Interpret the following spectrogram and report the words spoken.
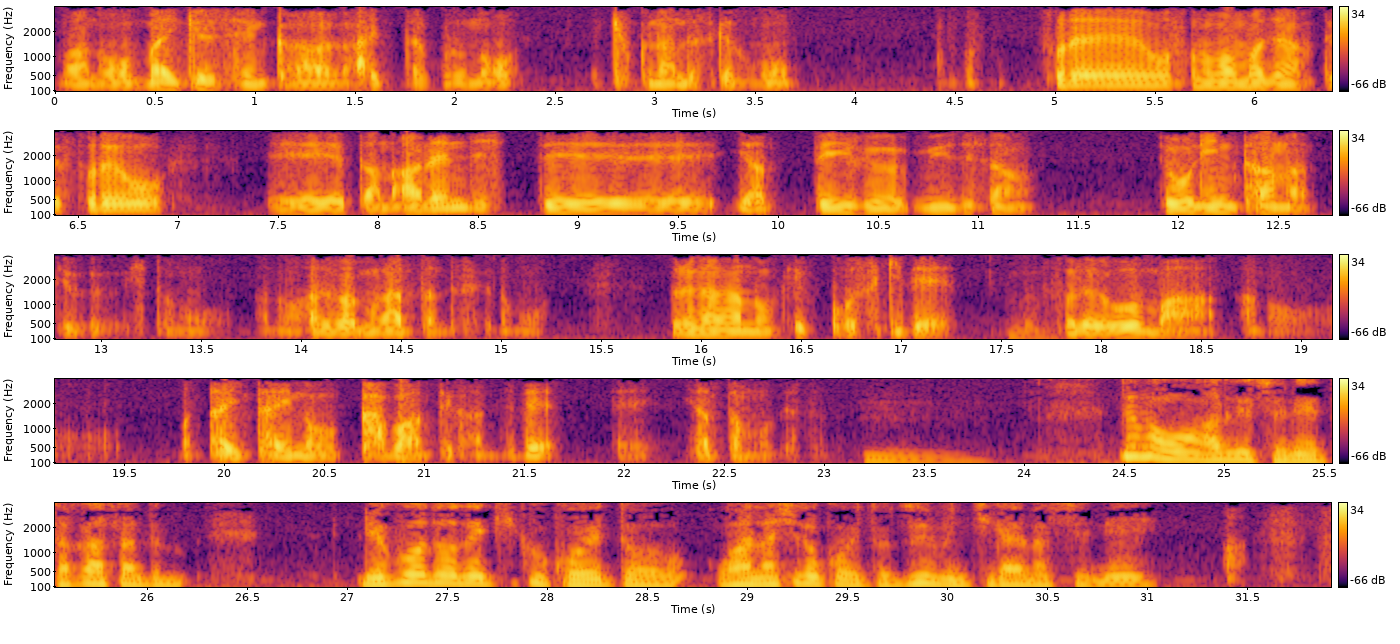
まあ、あの、マイケル・シェンカーが入った頃の曲なんですけども、それをそのままじゃなくて、それを、えーっと、あの、アレンジしてやっているミュージシャン、ジョーリン・ターナーっていう人の、あの、アルバムがあったんですけども、それが、あの、結構好きで、それを、まあ、あの、大体のカバーって感じで、えーやったものです。でもあれですよね高橋さんってレコードで聞く声とお話の声と随分違いますよね。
